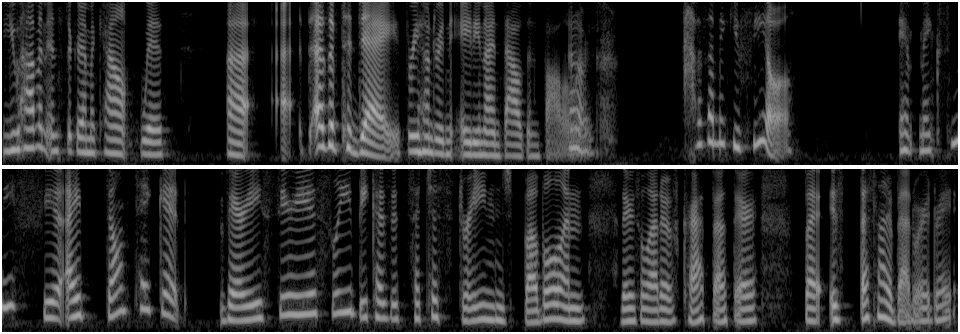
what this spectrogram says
You have an Instagram account with, uh, as of today, 389,000 followers. How does that make you feel? it makes me feel I don't take it very seriously because it's such a strange bubble and there's a lot of crap out there. But is that's not a bad word, right?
